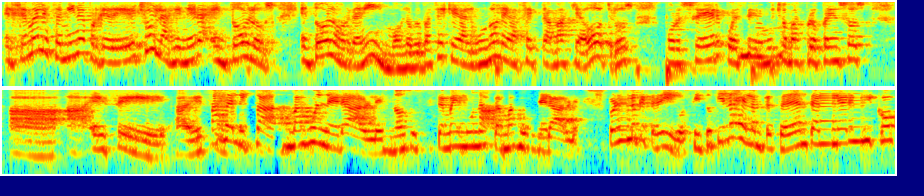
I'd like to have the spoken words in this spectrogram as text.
El tema de la histamina, porque de hecho la genera en todos los, en todos los organismos. Lo que pasa es que a algunos les afecta más que a otros por ser pues eh, mucho más propensos a, ese, a ese... Más delicados, más vulnerables, ¿no? Su sistema inmune está más vulnerable. Pero es lo que te digo, si tú tienes el antecedente alérgico,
